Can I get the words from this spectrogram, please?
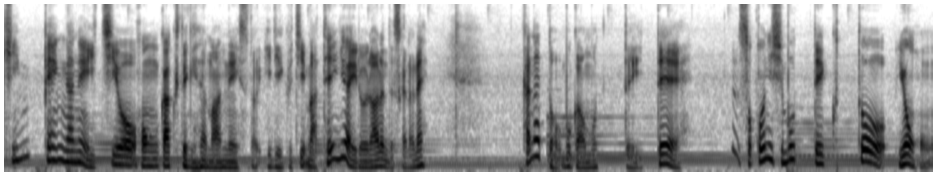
金ペンがね一応本格的な万年筆の入り口まあ定義はいろいろあるんですからね。かなと僕は思ってていてそこに絞っていくと4本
